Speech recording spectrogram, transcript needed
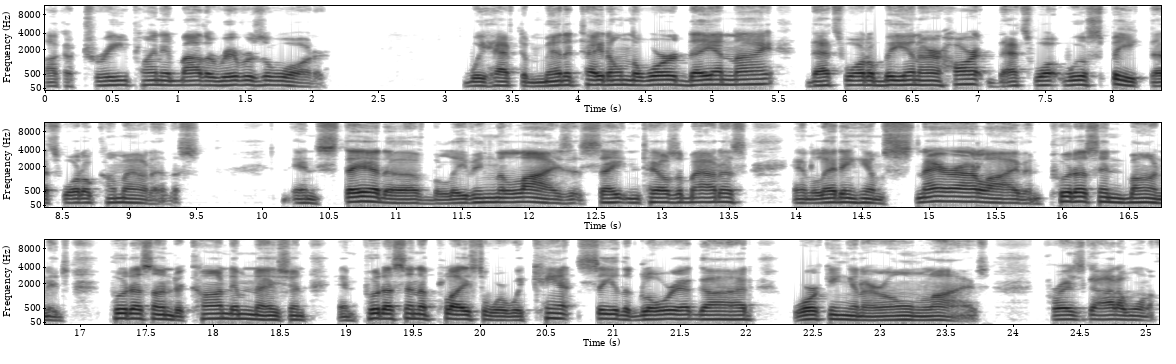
like a tree planted by the rivers of water. We have to meditate on the word day and night. That's what'll be in our heart. That's what we'll speak. That's what'll come out of us. Instead of believing the lies that Satan tells about us and letting him snare our life and put us in bondage, put us under condemnation, and put us in a place to where we can't see the glory of God working in our own lives. Praise God. I want to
